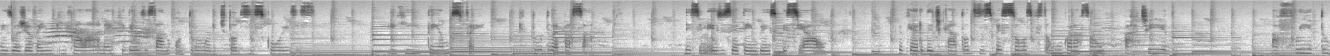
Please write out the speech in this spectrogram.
Mas hoje eu venho aqui falar, né, que Deus está no controle de todas as coisas e que tenhamos fé, que tudo vai passar. Nesse mês de setembro em especial, eu quero dedicar a todas as pessoas que estão com o coração partido, aflito,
